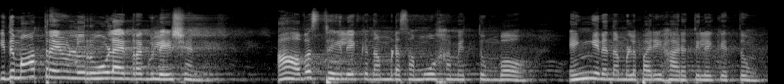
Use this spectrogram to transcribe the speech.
ഇത് മാത്രമേ ഉള്ളൂ റൂൾ ആൻഡ് റെഗുലേഷൻ ആ അവസ്ഥയിലേക്ക് നമ്മുടെ സമൂഹം എത്തുമ്പോൾ എങ്ങനെ നമ്മൾ പരിഹാരത്തിലേക്ക് എത്തും?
